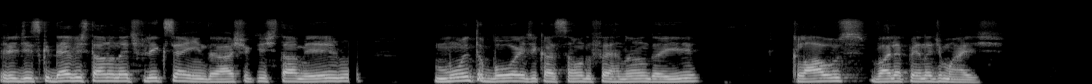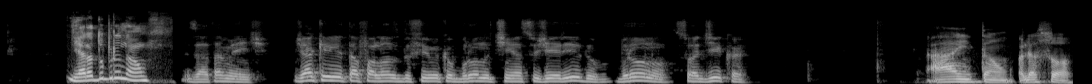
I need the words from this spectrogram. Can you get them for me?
Ele disse que deve estar no Netflix ainda. Acho que está mesmo. Muito boa a indicação do Fernando aí. Klaus, vale a pena demais. e era do Brunão. Exatamente. Já que está falando do filme que o Bruno tinha sugerido, Bruno, sua dica? Ah, então, olha só.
